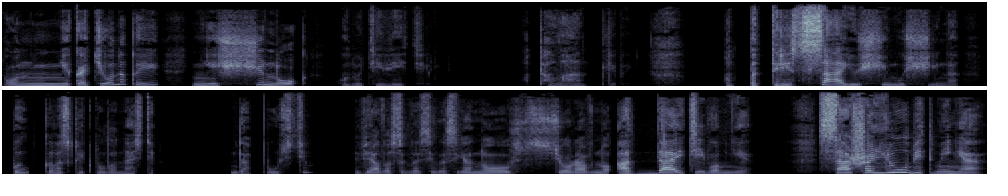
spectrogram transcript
Он не котенок и не щенок. Он удивительный, он талантливый, он потрясающий мужчина, — пылко воскликнула Настя. — Допустим, — вяло согласилась я, — но все равно отдайте его мне. Саша любит меня.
